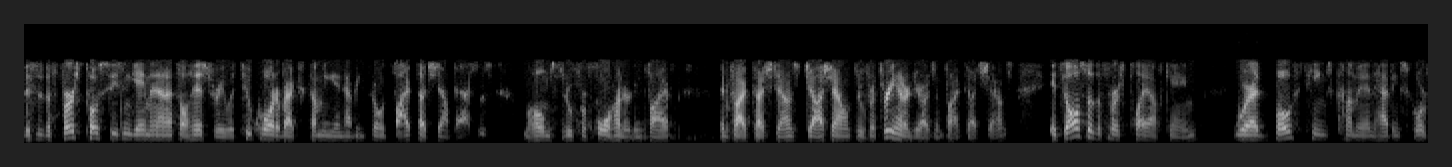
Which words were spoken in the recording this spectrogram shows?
This is the first postseason game in NFL history with two quarterbacks coming in having thrown five touchdown passes. Mahomes threw for 405 and five touchdowns. Josh Allen threw for 300 yards and five touchdowns. It's also the first playoff game where both teams come in having scored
